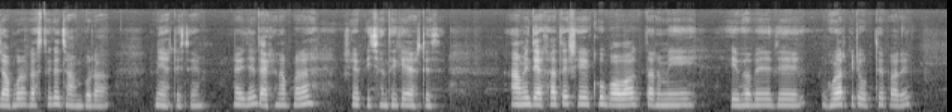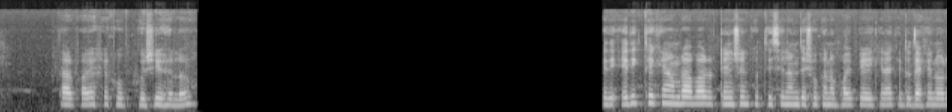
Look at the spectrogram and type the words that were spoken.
জাম্বুরা গাছ থেকে জাম্বুরা নিয়ে আসতেছে। এই যে দেখেন আপনারা, সে পিছন থেকে আসতেছে। আমি দেখাতে সে খুব অবাক, তার মেয়ে এইভাবে যে ঘোড়ার পিঠে উঠতে পারে। তারপরে সে খুব খুশি হলো। এদি- এদিক থেকে আমরা আবার টেনশন করতেছিলাম যে শুকানো ভয় পেয়ে কিনা, কিন্তু দেখেন ওর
